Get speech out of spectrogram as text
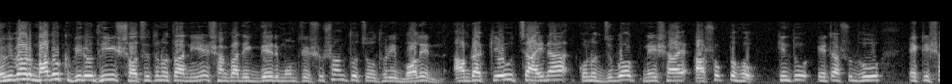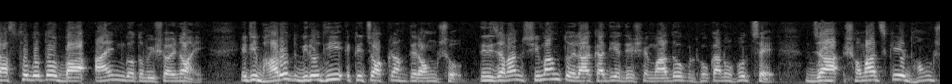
রবিবার মাদক বিরোধী সচেতনতা নিয়ে সাংবাদিকদের মন্ত্রী সুশান্ত চৌধুরী বলেন, আমরা কেউ চাই না কোনো যুবক নেশায় আসক্ত হোক, কিন্তু এটা শুধু একটি স্বাস্থ্যগত বা আইনগত বিষয় নয়। এটি ভারত বিরোধী একটি চক্রান্তের অংশ। তিনি জানান, সীমান্ত এলাকা দিয়ে দেশে মাদক ঢোকানো হচ্ছে, যা সমাজকে ধ্বংস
